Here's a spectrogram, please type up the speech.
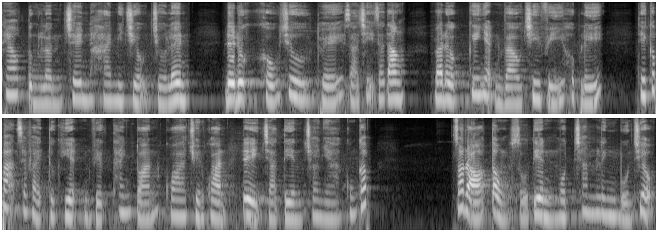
theo từng lần trên 20 triệu trở lên để được khấu trừ thuế giá trị gia tăng và được ghi nhận vào chi phí hợp lý thì các bạn sẽ phải thực hiện việc thanh toán qua chuyển khoản để trả tiền cho nhà cung cấp. Do đó, tổng số tiền 104 triệu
